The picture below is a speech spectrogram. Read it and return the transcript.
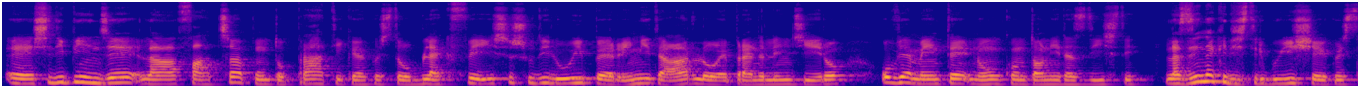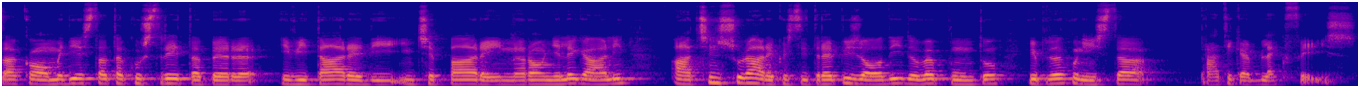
eh, si dipinge la faccia, appunto pratica questo blackface su di lui per imitarlo e prenderlo in giro, ovviamente non con toni razzisti. L'azienda che distribuisce questa comedy è stata costretta per evitare di inceppare in rogne legali a censurare questi tre episodi dove appunto il protagonista pratica il blackface.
